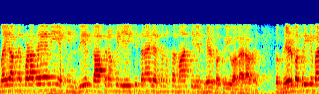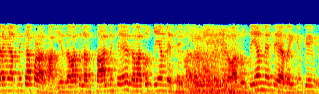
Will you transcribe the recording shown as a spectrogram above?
بھائی آپ نے پڑھا تھا یا نہیں؟ یہ خنزیر کافروں کے لیے اسی طرح جیسے مسلمان کے لیے بھیڑ بکری وغیرہ، بھائی۔ تو بھیڑ بکری کے بارے میں آپ نے کیا پڑھا تھا؟ یہ زوات الامثال میں سے ہے زوات القیم میں سے؟ زوات القیم میں سے ہے بھائی، کیونکہ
